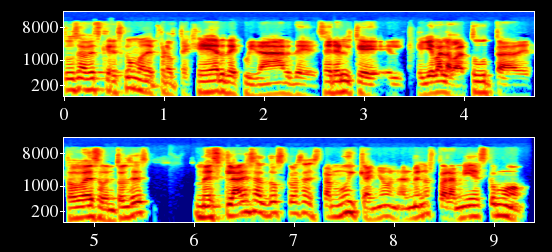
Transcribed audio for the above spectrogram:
tú sabes que es como de proteger, de cuidar, de ser el que, el que lleva la batuta, de todo eso. Entonces, mezclar esas dos cosas está muy cañón. Al menos para mí es como,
